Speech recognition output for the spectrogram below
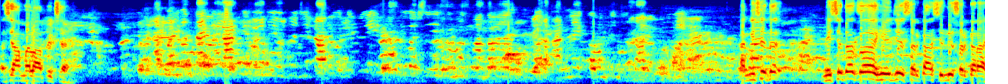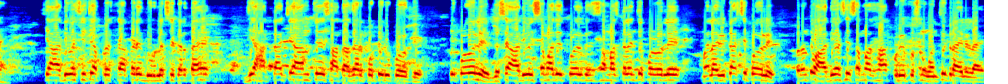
अशी आम्हाला अपेक्षा आहे. निश्चित निश्चितच हे जे सरकार शिंदे सरकार आहे ते आदिवासीच्या प्रश्नाकडे दुर्लक्ष करत आहे. जे हक्काचे आमचे सात हजार कोटी रुपये होते ते पळवले. जसे आदिवासी समाजात पळवले तसे समाज कल्याणचे पळवले महिला विकासचे पळवले. परंतु आदिवासी समाज हा पूर्वीपासून वंचित राहिलेला आहे.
